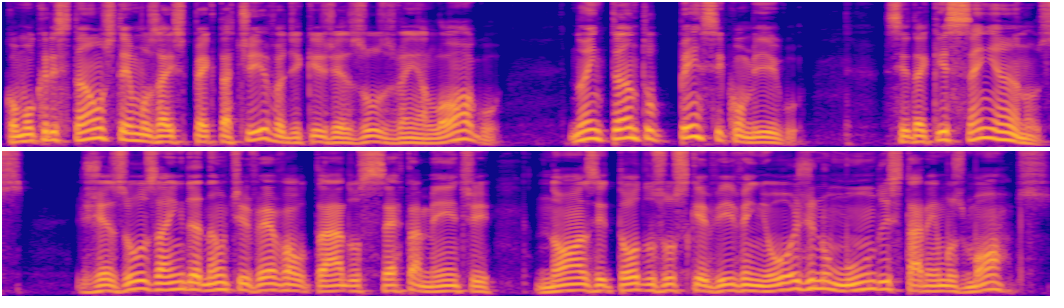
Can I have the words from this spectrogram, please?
Como cristãos, temos a expectativa de que Jesus venha logo. No entanto, pense comigo: se daqui cem anos Jesus ainda não tiver voltado, certamente nós e todos os que vivem hoje no mundo estaremos mortos.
